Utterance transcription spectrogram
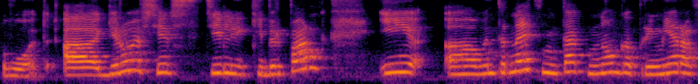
Вот. А герои все в стиле киберпанк, и а, в интернете не так много примеров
